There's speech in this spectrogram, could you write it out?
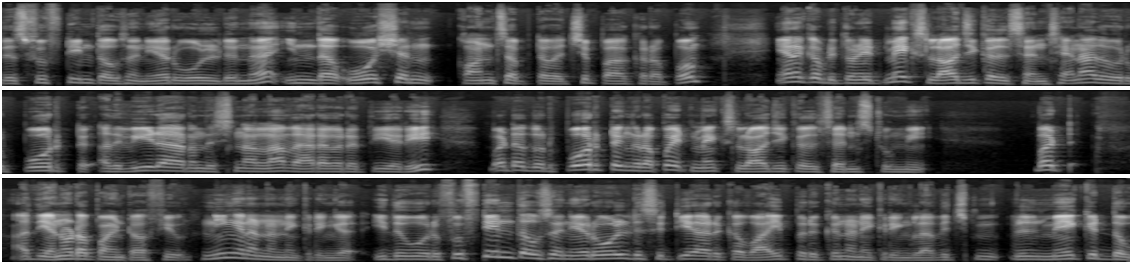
this 15,000 year ஓல்டுன்னு இந்த ஓஷன் கான்செப்டை வச்சு பார்க்குறப்போ, எனக்கு அப்படி தோணும். It makes logical sense. ஏன்னா அது ஒரு போர்ட். அது வீடாக இருந்துச்சுனாலாம் வேறு வேறு தியரி. பட் அது ஒரு போர்ட்டுங்கிறப்போ it makes logical sense to me. But அது என்னோட பாயிண்ட் ஆஃப் வியூ. நீங்கள் என்ன நினைக்கிறீங்க இது ஒரு 15,000 இயர் ஓல்டு சிட்டியாக இருக்க வாய்ப்பு இருக்குன்னு நினைக்கிறீங்களா which will make it the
